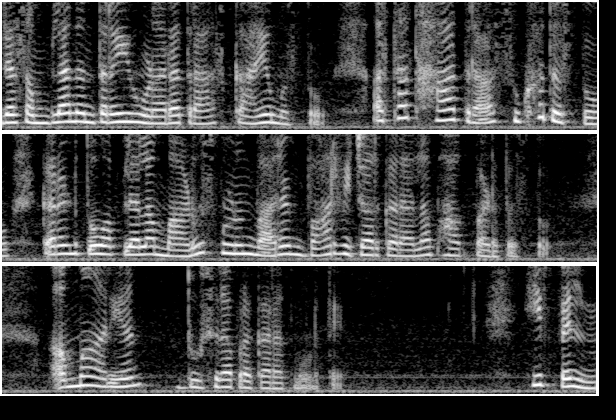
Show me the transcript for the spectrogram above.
ज्या संपल्यानंतरही होणारा त्रास कायम असतो. अर्थात हा त्रास सुखद असतो कारण तो आपल्याला माणूस म्हणून वारंवार विचार करायला भाग पाडत असतो. अम्मा आर्यन दुसऱ्या प्रकारात मोडते. ही फिल्म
